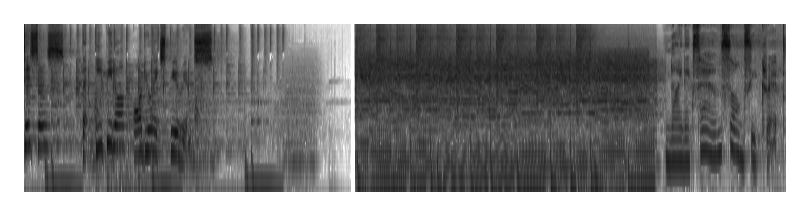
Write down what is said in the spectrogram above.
This is the Epilogue Audio Experience. Nine XM Song Secret.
